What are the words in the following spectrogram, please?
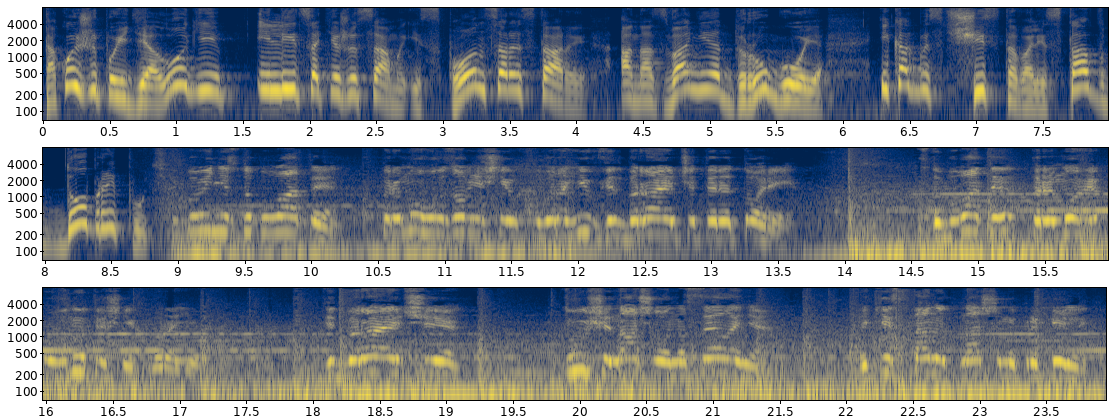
Такой же по идеологии, и лица те же самые, и спонсоры старые, а название другое. И как бы с чистого листа в добрый путь. повинні здобувати перемогу у зовнішніх ворогів, відбираючи території, здобувати перемоги у внутрішніх ворогів, відбираючи душі нашого населення, які стануть нашими прихильниками.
